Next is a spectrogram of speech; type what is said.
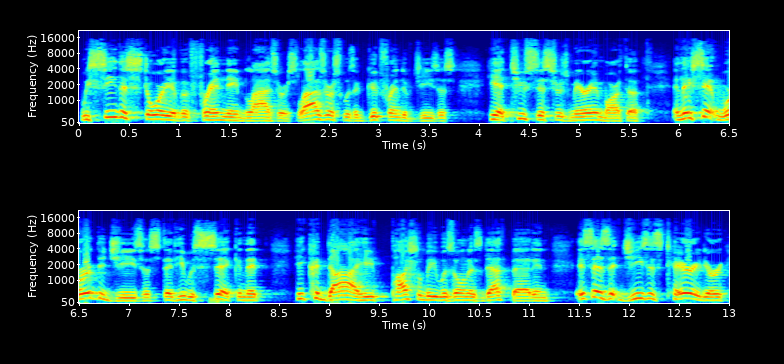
we see the story of a friend named Lazarus. Lazarus was a good friend of Jesus. He had two sisters, Mary and Martha, and they sent word to Jesus that he was sick and that he could die. He possibly was on his deathbed. And it says that Jesus tarried or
